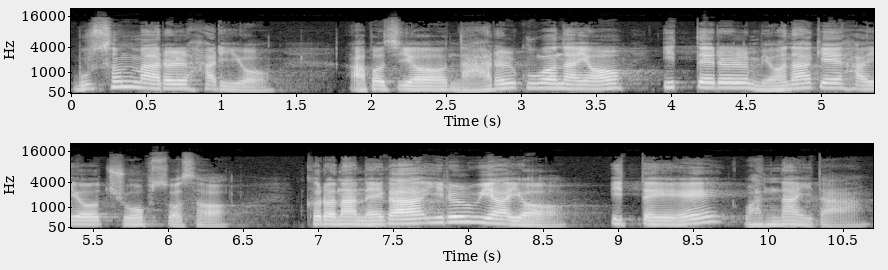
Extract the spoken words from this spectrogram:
무슨 말을 하리요? 아버지여 나를 구원하여 이때를 면하게 하여 주옵소서. 그러나 내가 이를 위하여 이때에 왔나이다.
